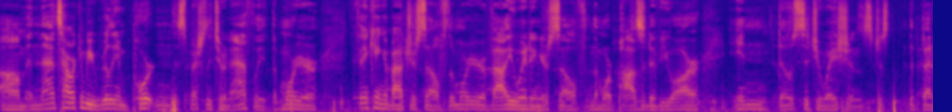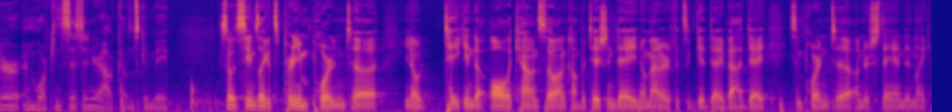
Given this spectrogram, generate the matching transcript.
Um, and that's how it can be really important, especially to an athlete. The more you're thinking about yourself, the more you're evaluating yourself, and the more positive you are in those situations, just the better and more consistent your outcomes can be. So it seems like it's pretty important to, you know, take into all accounts. So on competition day, no matter if it's a good day, bad day, it's important to understand and like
